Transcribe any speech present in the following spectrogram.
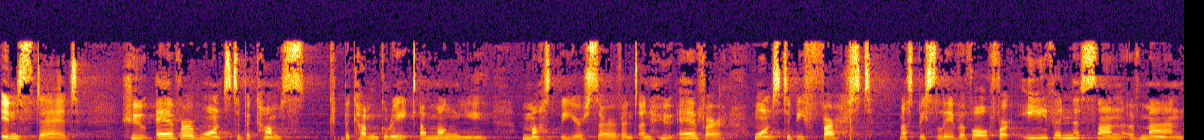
Instead, whoever wants to become, become great among you must be your servant, and whoever wants to be first must be slave of all. For even the Son of Man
